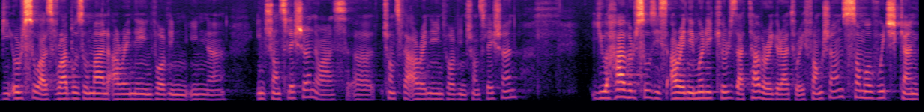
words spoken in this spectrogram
be also as ribosomal RNA involved in, in, uh, in translation or as uh, transfer RNA involved in translation. You have also these RNA molecules that have regulatory functions, some of which can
